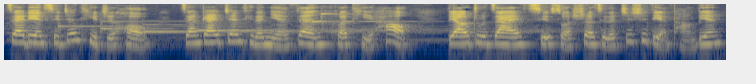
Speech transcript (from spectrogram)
在练习真题之后，将该真题的年份和题号标注在其所涉及的知识点旁边，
